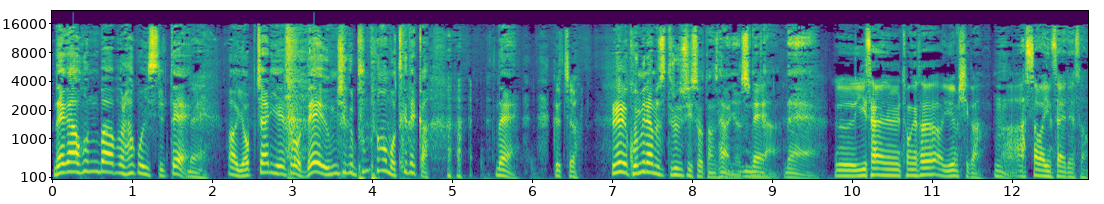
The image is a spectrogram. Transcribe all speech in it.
내가 혼밥을 하고 있을 때 네, 어, 옆자리에서 내 음식을 품평하면 어떻게 될까? 네. 그렇죠. 를 고민하면서 들을 수 있었던 사연이었습니다. 네. 그이 사연을 통해서 UMC가 음. 아싸와 인사에 대해서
